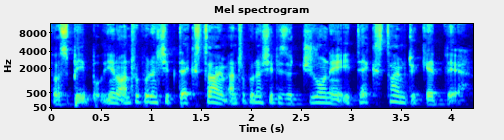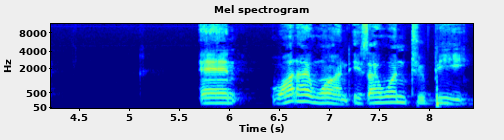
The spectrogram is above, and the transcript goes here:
Those people, you know, entrepreneurship takes time. Entrepreneurship is a journey. It takes time to get there. And what I want is I want to be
